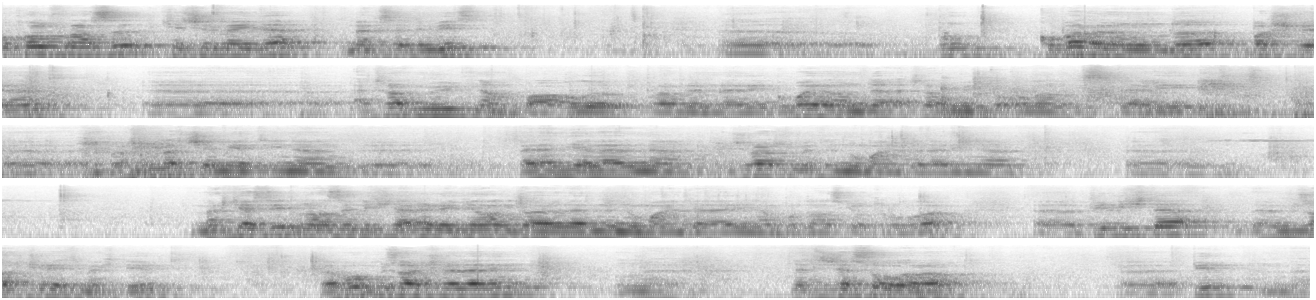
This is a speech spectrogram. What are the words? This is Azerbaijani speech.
Bu konferansı keçirməkdə məqsədimiz e, bu Quba rayonunda baş verən e, ətraf mühitlə bağlı problemləri, Quba rayonunda ətraf mühitdə olan riskləri, e, vətəndaş cəmiyyəti ilə, e, bələdiyyələrlə, icra hökuməti nümayəndələri ilə, e, mərkəzi nazirliklərin, regional idarələrinin nümayəndələri ilə buradan götürürlər. E, birlikdə e, müzakirə etməkdir və bu müzakirələrin e, nəticəsi olaraq e, bir e,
